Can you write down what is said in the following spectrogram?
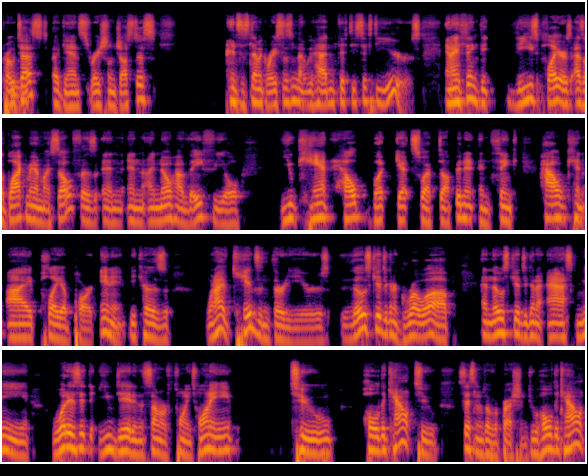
protest against racial injustice and systemic racism that we've had in 50 60 years. And i think that these players as a black man myself as and and i know how they feel you can't help but get swept up in it and think how can i play a part in it? Because when i have kids in 30 years those kids are going to grow up and those kids are going to ask me what is it that you did in the summer of 2020 to hold account to systems of oppression to hold account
